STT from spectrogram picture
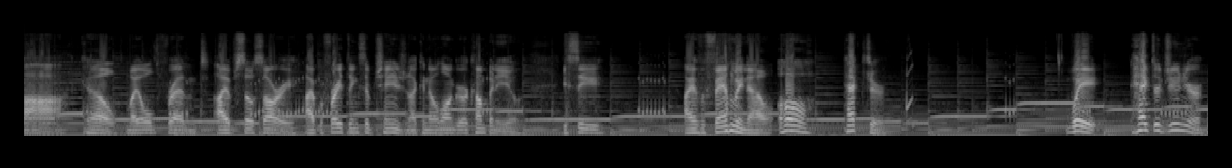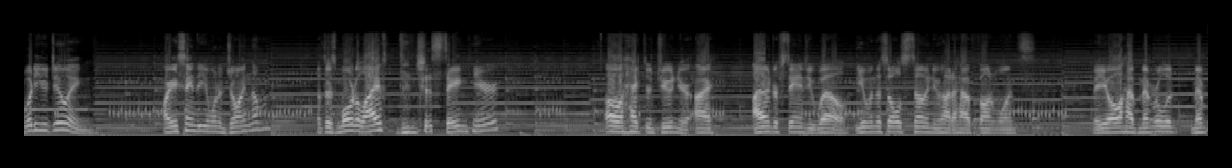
Ah, Kel, my old friend. I am so sorry. I'm afraid things have changed and I can no longer accompany you. You see, I have a family now. Oh, Hector. Wait, Hector Jr., what are you doing? Are you saying that you want to join them? That there's more to life than just staying here? Oh, Hector Jr., I... I understand you well. Even this old stone knew how to have fun once. May you all have memorable mem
